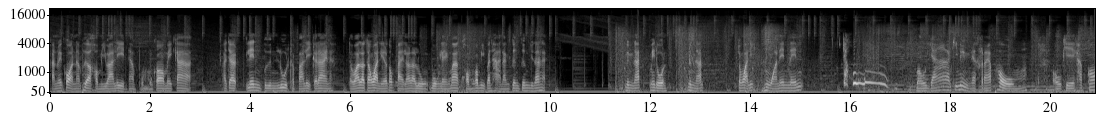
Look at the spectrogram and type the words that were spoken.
กันไว้ก่อนนะเพื่อเขามีบาเลตนะครับผมก็ไม่กล้า อาจจะเล่นปืนลูดกับบาเลตก็ได้นะ แต่ว่าเราจังหวะนี้เราต้องไปแล้วเราลงวงแรงมากคอมก็มีปัญหาดังตึงๆอยู่นั่นแหละหนึ่งนัดไม่โดนหนึ่งนัด จังหวะนี้หัวเน้นๆจ้าฮู้เบายาที่หนึ่งนะครับ ผมโอเคครับก็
